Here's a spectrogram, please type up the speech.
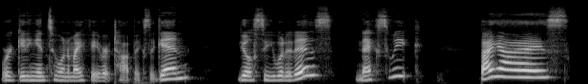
We're getting into one of my favorite topics again. You'll see what it is next week. Bye, guys.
